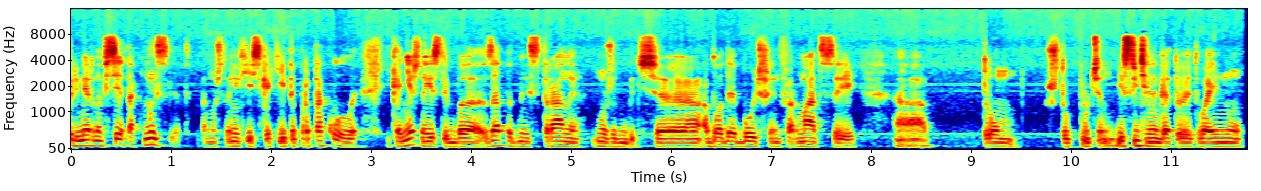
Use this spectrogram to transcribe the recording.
примерно все так мыслят, потому что у них есть какие-то протоколы. И, конечно, если бы западные страны страны, может быть, э, обладая больше информацией о том, что Путин действительно готовит войну,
